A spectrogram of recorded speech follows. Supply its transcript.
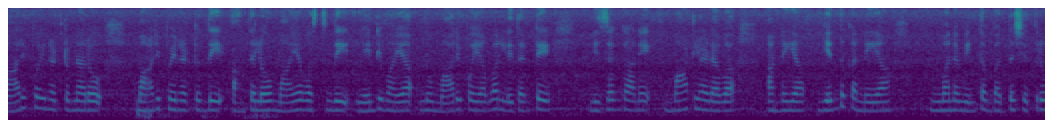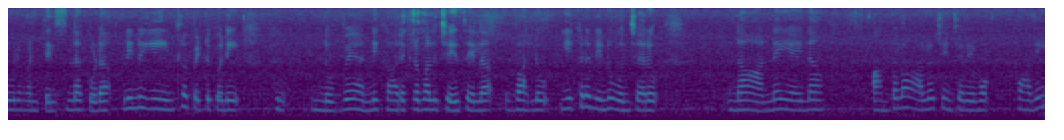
మారిపోయినట్టున్నారు. మారిపోయినట్టుంది. అంతలో మాయ వస్తుంది. ఏంటి మాయ? నువ్వు మారిపోయావా? లేదంటే నిజంగానే మాట్లాడావా? అన్నయ్య ఎందుకన్నయ్య? మనం ఇంత బద్ద శత్రువులమని తెలిసినా కూడా నిన్ను ఈ ఇంట్లో పెట్టుకొని నువ్వే అన్ని కార్యక్రమాలు చేసేలా వాళ్ళు ఇక్కడ నిన్ను ఉంచారు? నా అన్నయ్య అయినా అంతలా ఆలోచించరేమో. కానీ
